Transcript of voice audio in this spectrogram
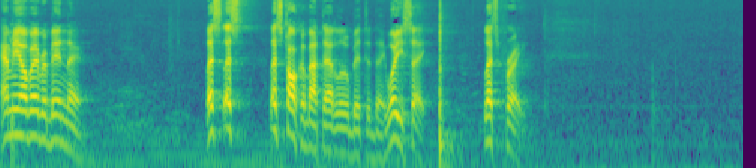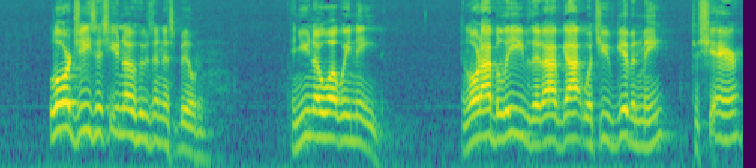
How many of you have ever been there? Let's, let's, let's talk about that a little bit today. What do you say? Let's pray. Lord Jesus, you know who's in this building and you know what we need. And Lord, I believe that I've got what you've given me to share.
